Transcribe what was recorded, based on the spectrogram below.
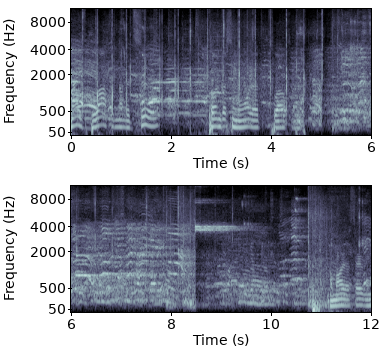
Nice block from number two. Pulling us to Memorial 12. Uh, Memorial serving.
